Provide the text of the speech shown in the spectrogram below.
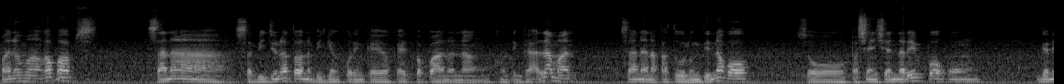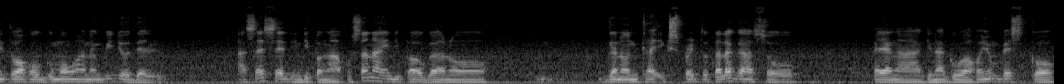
paano mga kapaps? Sana sa video na to nabigyan ko rin kayo kahit papano ng konting kaalaman. Sana nakatulong din ako. So, pasensya na rin po kung ganito ako gumawa ng video dahil as I said, hindi pa nga ako sanay, hindi pa ako gano ganon ka-expert to talaga. So, kaya nga ginagawa ko yung best ko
